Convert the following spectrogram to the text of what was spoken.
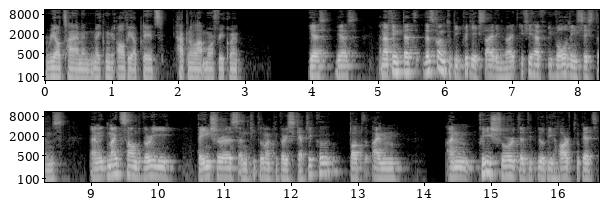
real time and making all the updates happen a lot more frequent. Yes, yes. And I think that that's going to be pretty exciting, right? If you have evolving systems, and it might sound very dangerous and people might be very skeptical, but I'm I'm pretty sure that it will be hard to get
